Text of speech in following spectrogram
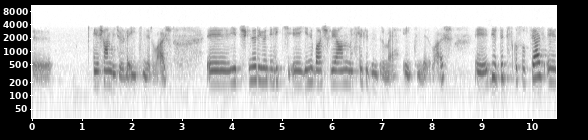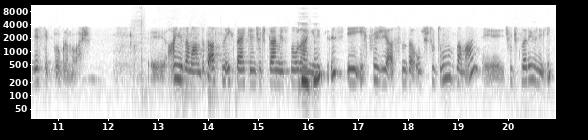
e, yaşam becerileri eğitimleri var. Yetişkinlere yönelik yeni başlayan meslek edindirme eğitimleri var. Bir de psikososyal destek programı var. E, aynı zamanda da aslında ilk belki çocuklar mevzusuna oradan hı hı. gelebiliriz. E, ilk projeyi aslında oluşturduğumuz zaman e, çocuklara yönelik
